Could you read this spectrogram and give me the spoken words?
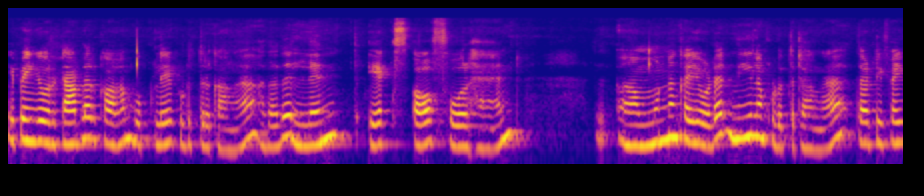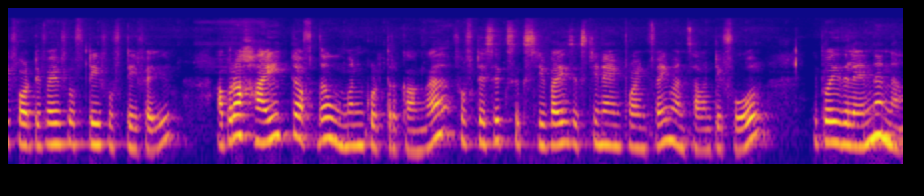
இப்போ இங்கே ஒரு டேப்லர் காலம் புக்லேயே கொடுத்துருக்காங்க. அதாவது length x of fore hand முன்னங்கையோட நீளம் கொடுத்துட்டாங்க. Thirty five forty five fifty fifty five அப்புறம் ஹைட் ஆஃப் த உமன் கொடுத்துருக்காங்க. Fifty six sixty five sixty nine point five and seventy four இப்போ இதில் என்னென்னா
